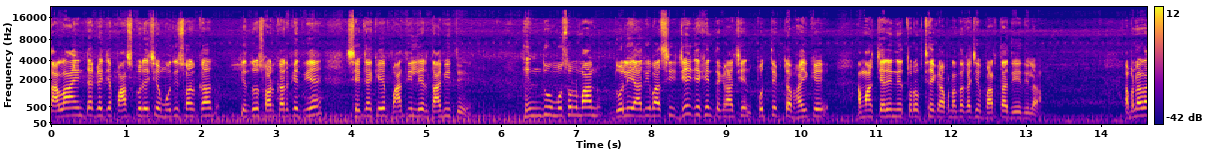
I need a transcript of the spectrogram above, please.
কালা আইনটাকে যে পাশ করেছে মোদী সরকার, কেন্দ্র সরকারকে দিয়ে, সেটাকে বাতিলের দাবিতে হিন্দু, মুসলমান, দলি, আদিবাসী যে যেখান থেকে আছেন, প্রত্যেকটা ভাইকে আমার চ্যানেলের তরফ থেকে আপনাদের কাছে বার্তা দিয়ে দিলাম। আপনারা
